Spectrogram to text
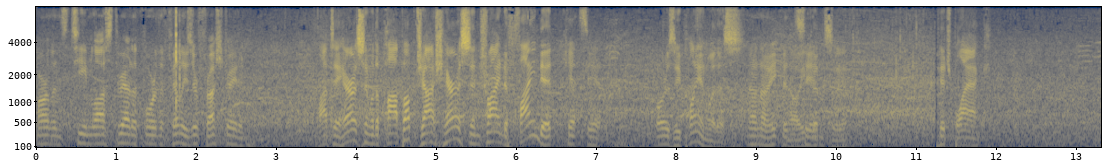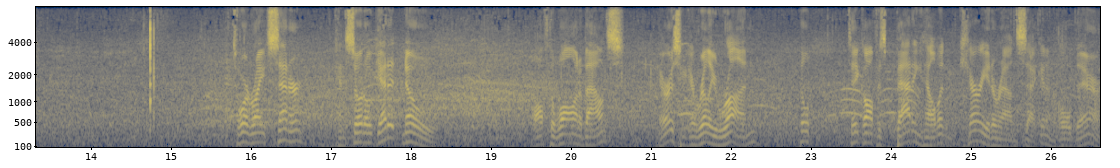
Marlins team lost three out of four of the Phillies. They're frustrated. Monte Harrison with a pop up. Josh Harrison trying to find it. Can't see it. Or is he playing with us? No, no, he couldn't no, he see couldn't it. see it. Pitch black. Toward right center. Can Soto get it? No. Off the wall and a bounce. Harrison can really run. He'll take off his batting helmet and carry it around second and hold there.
